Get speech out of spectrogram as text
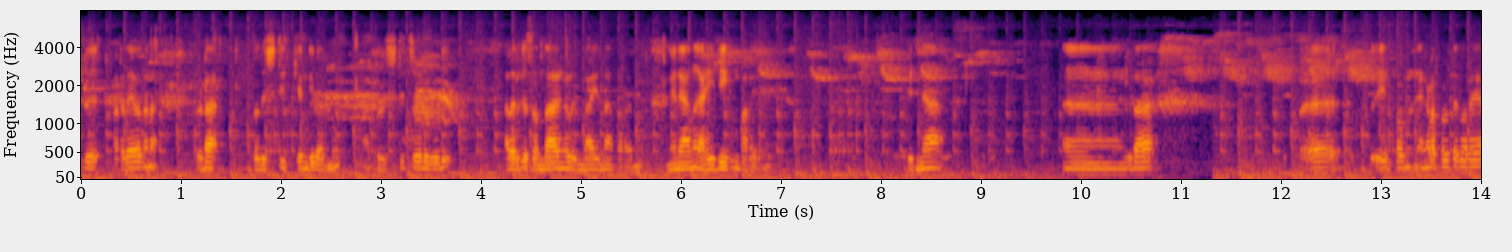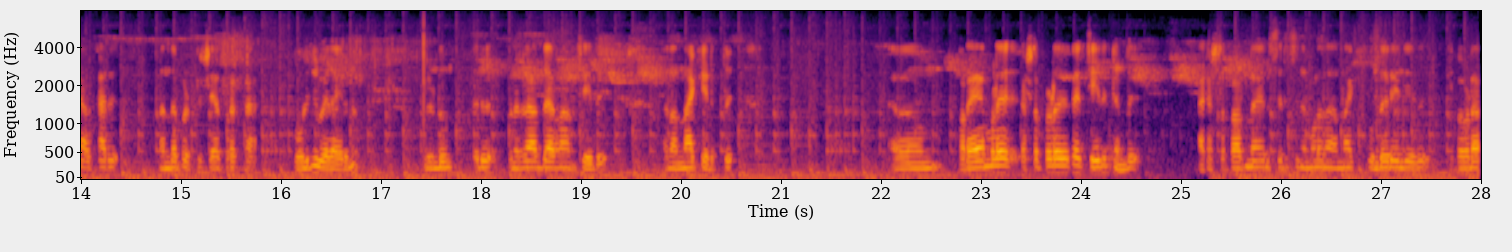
ഇത് പരദേവതന ഇവിടെ പ്രതിഷ്ഠിക്കേണ്ടി വന്നു. ആ പ്രതിഷ്ഠിച്ചതോടുകൂടി അവർക്ക് സന്താനങ്ങൾ ഉണ്ടായി എന്നാണ് പറയുന്നത്. അങ്ങനെയാണ് ഐതിഹ്യം പറയുന്നത്. പിന്നെ ഇവിടെ ഇപ്പം ഞങ്ങളെപ്പോലത്തെ കുറേ ആൾക്കാർ ബന്ധപ്പെട്ട് ക്ഷേത്രമൊക്കെ പൊളിഞ്ഞു പോയതായിരുന്നു. വീണ്ടും ഒരു പുനരുദ്ധാരണം ചെയ്ത് നന്നാക്കിയെടുത്ത് കുറേ നമ്മൾ കഷ്ടപ്പെടുകയൊക്കെ ചെയ്തിട്ടുണ്ട്. ആ കഷ്ടപ്പാടിനനുസരിച്ച് നമ്മൾ നന്നാക്കി കൊണ്ടുവരികയും ചെയ്ത്. ഇപ്പോൾ ഇവിടെ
